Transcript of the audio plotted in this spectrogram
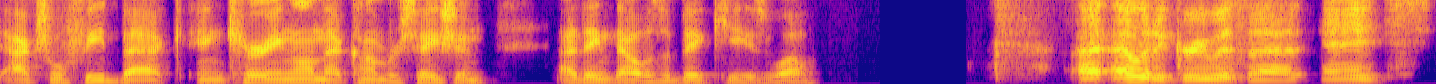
actual feedback and carrying on that conversation. I think that was a big key as well. I, I would agree with that. And it's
